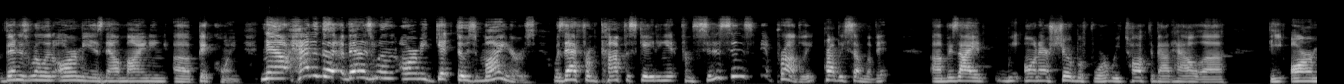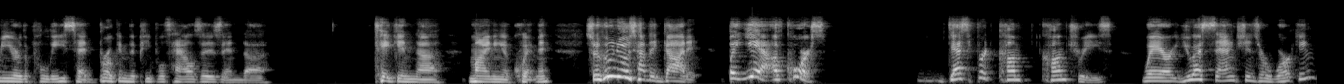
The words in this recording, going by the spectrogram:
Venezuelan army is now mining uh, Bitcoin. Now, how did the Venezuelan army get those miners? Was that from confiscating it from citizens? Yeah, probably, probably some of it uh, because I had, we on our show before we talked about how uh, the army or the police had broken into people's houses and uh, taken uh, mining equipment. So who knows how they got it? But yeah, of course, desperate com- countries where U.S. sanctions are working,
